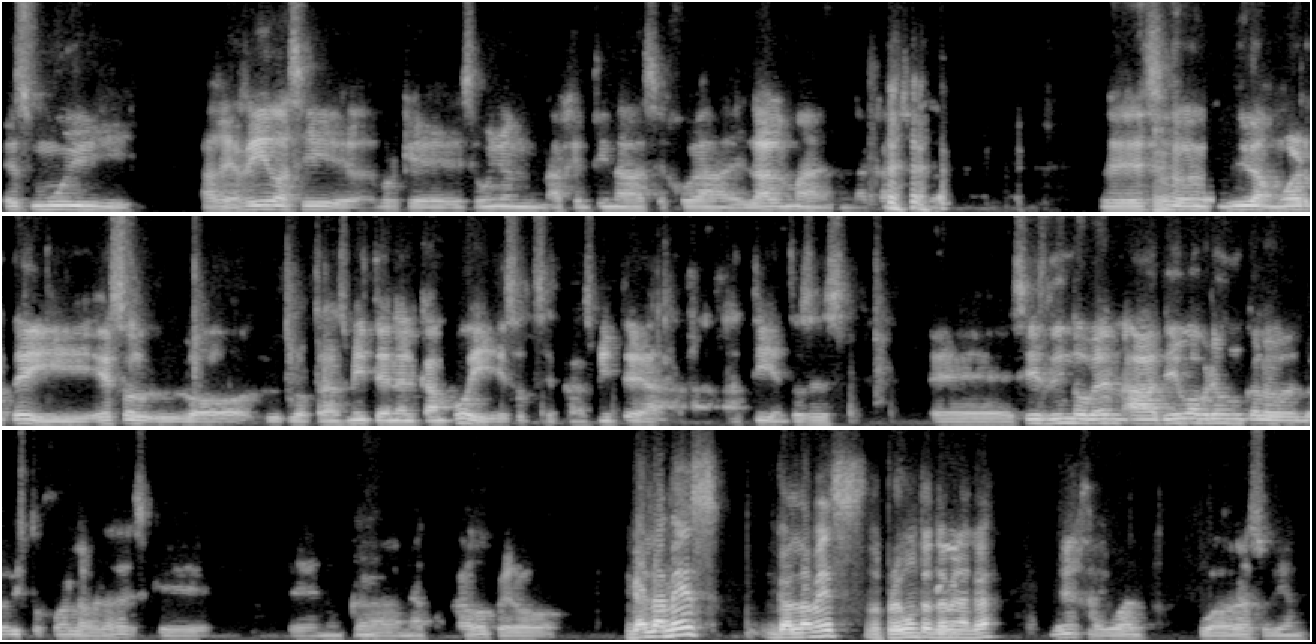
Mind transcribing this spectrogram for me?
es muy aguerrido así, porque según yo en Argentina se juega el alma en la cancha. de eso, vida a muerte, y eso lo, lo, transmite en el campo y eso se transmite a, a, ti. Entonces, eh, sí es lindo ver. A Diego Abreu nunca lo, he visto jugar, la verdad, es que eh, nunca me ha tocado, pero Galdamés, Galdamés, nos preguntan también acá. Benja, igual, jugadorazo bien.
